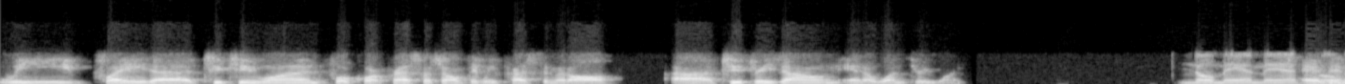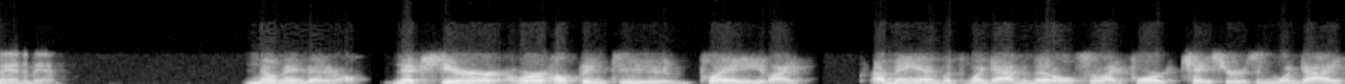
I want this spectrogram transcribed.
we played a two-two-one full court press, which I don't think we pressed them at all. Uh, two-three zone and a one-three-one. no man man And no then- man to man No man man at all. Next year, we're hoping to play like a man with one guy in the middle, so like four chasers and one guy,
